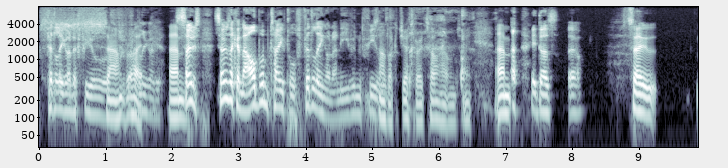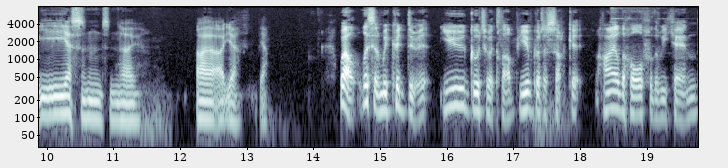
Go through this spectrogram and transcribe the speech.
Fiddling on a field. Sound right. Um, sounds sounds like an album title. Fiddling on an even field. sounds like a Jethro Tull album to me. Um, it does. Yeah. so yes and no. Uh, uh, yeah, Well, listen, we could do it. You go to a club, you've got a circuit, hire the hall for the weekend,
